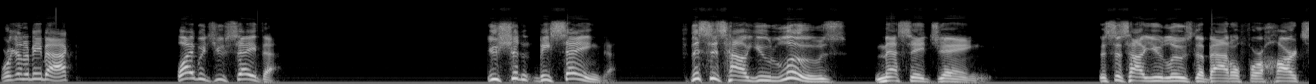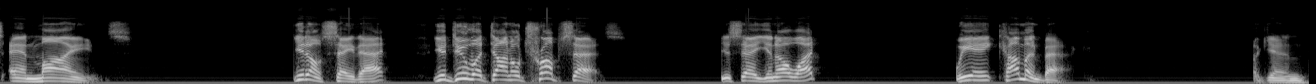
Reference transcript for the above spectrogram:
we're going to be back. Why would you say that? You shouldn't be saying that. This is how you lose messaging. This is how you lose the battle for hearts and minds. You don't say that. You do what Donald Trump says. You say, you know what? We ain't coming back. Again,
